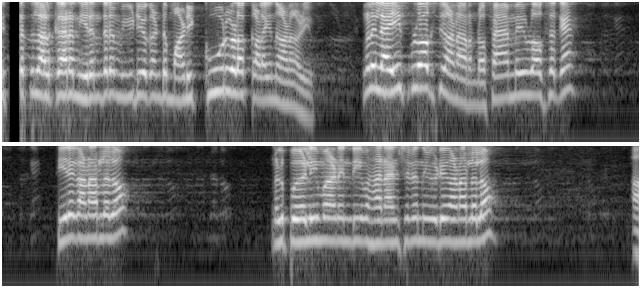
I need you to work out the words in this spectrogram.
ഇത്തരത്തിലുള്ള ആൾക്കാരെ നിരന്തരം വീഡിയോ കണ്ട് മണിക്കൂറുകളൊക്കെ കളയുന്ന കാണാൻ കഴിയും നിങ്ങൾ ലൈഫ് വ്ളോഗ്സ് കാണാറുണ്ടോ? ഫാമിലി വ്ളോഗ്സ് ഒക്കെ? തീരെ കാണാറില്ലല്ലോ? നിങ്ങൾ പേളിമാണിന്റെയും ഹനാൻഷിന്റെ ഒന്നും വീഡിയോ കാണാറില്ലല്ലോ? ആ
